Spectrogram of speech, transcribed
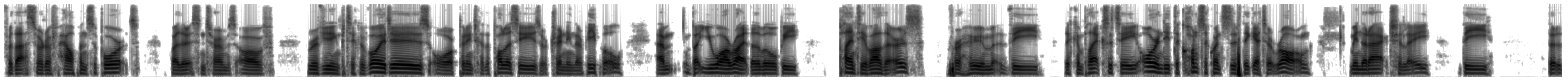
for that sort of help and support, whether it's in terms of reviewing particular voyages or putting together policies or training their people. Um, but you are right, there will be plenty of others for whom the the complexity or indeed the consequences if they get it wrong mean that actually the the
